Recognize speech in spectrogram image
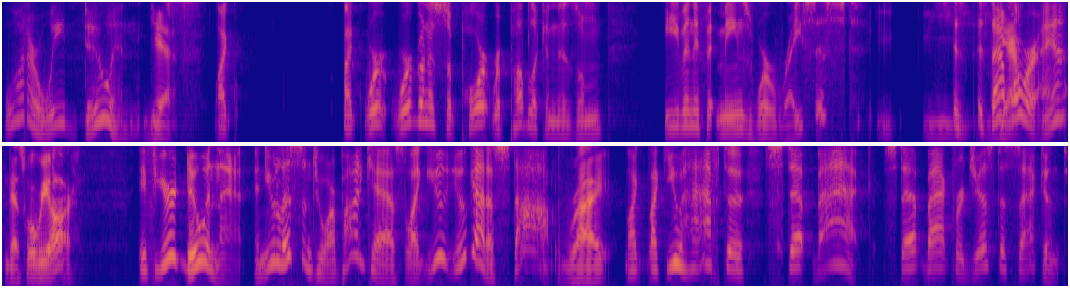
what are we doing? yes. Like like we're we're going to support republicanism even if it means we're racist? Is is that Yeah. where we're at? That's where we are. If you're doing that and you listen to our podcast, like you you got to stop. Right. Like like you have to step back, step back for just a second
